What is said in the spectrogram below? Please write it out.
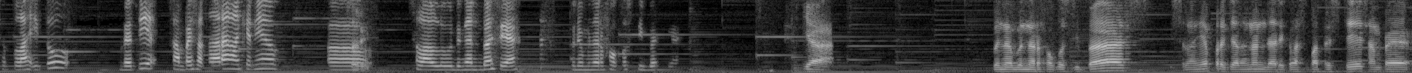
setelah itu berarti sampai sekarang akhirnya uh, selalu dengan bass ya? Benar-benar fokus di bass ya? Ya. Benar-benar fokus di bass istilahnya perjalanan dari kelas 4 SD sampai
